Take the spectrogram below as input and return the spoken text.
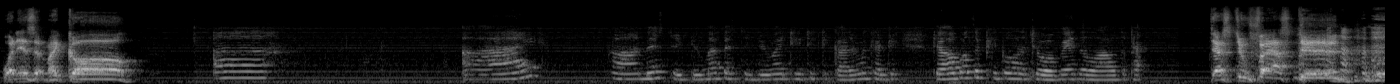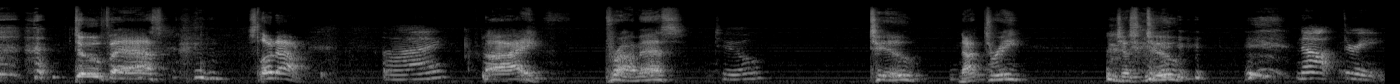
What is it, Michael? Uh, I promise to do my best to do my duty to God and my country, to help other people, and to obey the law of the past. That's too fast, dude. too fast. Slow down. I I promise Two. two, not three, just two. not three.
